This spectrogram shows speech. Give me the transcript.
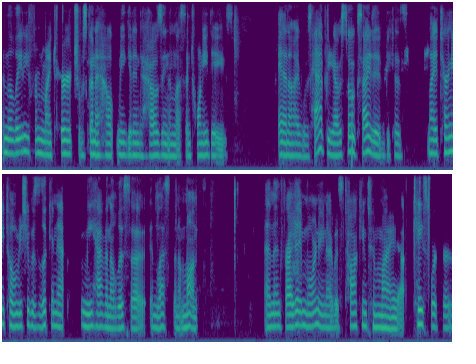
And the lady from my church was going to help me get into housing in less than 20 days. And I was happy. I was so excited because my attorney told me she was looking at me having Alyssa in less than a month. And then Friday morning, I was talking to my uh, caseworker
